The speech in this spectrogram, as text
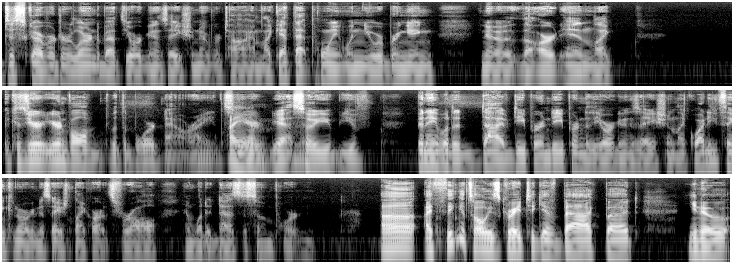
discovered or learned about the organization over time? Like at that point when you were bringing, you know, the art in, like because you're you're involved with the board now, right? So I you're- am, Yeah. So you you've been able to dive deeper and deeper into the organization. Like, why do you think an organization like Arts for All and what it does is so important? Uh, I think it's always great to give back, but you know,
